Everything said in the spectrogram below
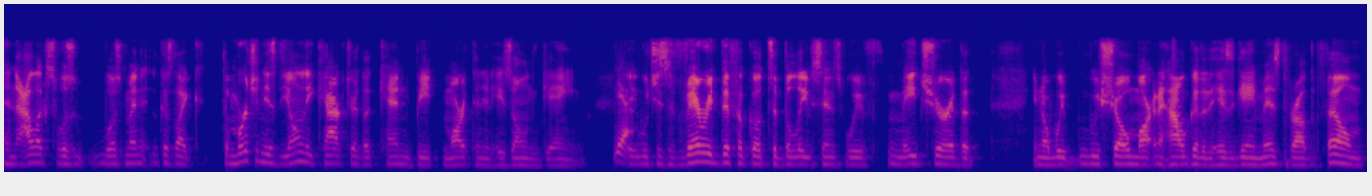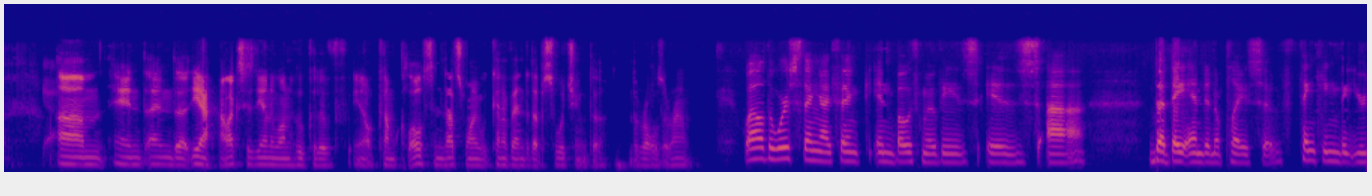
and alex was was many because like the merchant is the only character that can beat martin in his own game Yeah. eh, which is very difficult to believe since we've made sure that you know we we show martin how good his game is throughout the film Yeah. um and and uh, yeah alex is the only one who could have you know come close and that's why we kind of ended up switching the the roles around Well, the worst thing I think in both movies is uh, that they end in a place of thinking that you're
